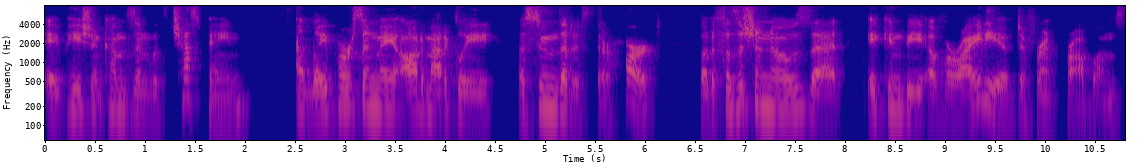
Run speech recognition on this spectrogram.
a patient comes in with chest pain, a layperson may automatically assume that it's their heart but a physician knows that it can be a variety of different problems.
